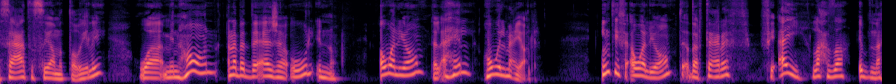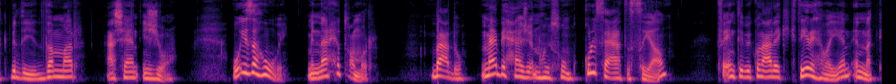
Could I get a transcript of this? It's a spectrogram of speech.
ساعات الصيام الطويلة. ومن هون أنا بدي أجي أقول إنه أول يوم للأهل هو المعيار. انت في أول يوم تقدر تعرف في أي لحظة ابنك بده يتذمر عشان الجوع وإذا هو من ناحية عمر بعده ما بحاجة إنه يصوم كل ساعات الصيام فانت بيكون عليك كتير هوين إنك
